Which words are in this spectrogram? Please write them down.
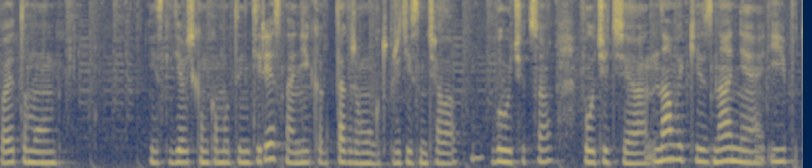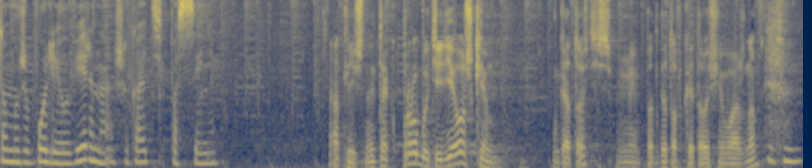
поэтому, если девочкам кому-то интересно, они как также могут прийти сначала выучиться, получить э, навыки, знания и потом уже более уверенно шагать по сцене. Отлично. Итак, пробуйте, девушки. Готовьтесь. Подготовка это очень важно. Мгм.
